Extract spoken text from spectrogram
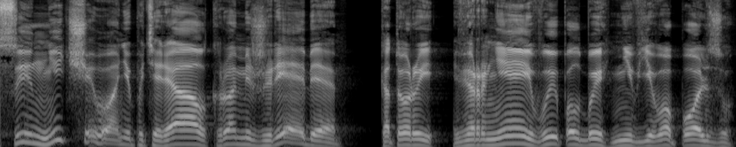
сын ничего не потерял, кроме жребия, который вернее выпал бы не в его пользу.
